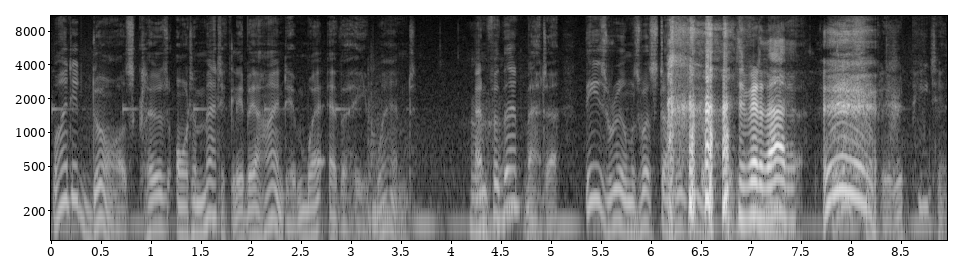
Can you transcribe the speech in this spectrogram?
Why did doors close automatically behind him wherever he went? And for that matter, these rooms were starting to look Es verdad. familiar. Simply repeating.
